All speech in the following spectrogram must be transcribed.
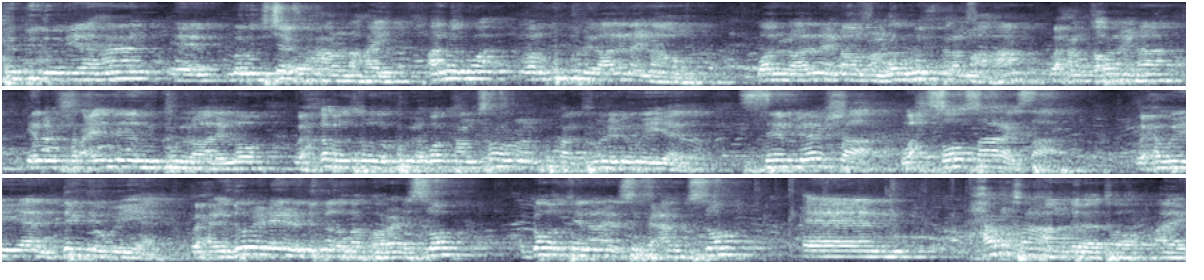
ka guddoomiye ahaan maroodijeex waxaanu nahay. Annagu waanu ku dul ilaalinaynaa waanu ilaalinaynaa annagu wax kale maaha. Waxaanu qabanaynaa inaan sharciyadeedu ku ilaalino waxqabadkooda ku wa controlnan ku controlina weeyaan. Se meesha wax soo saaraysa waxa weeyaan degma weeyaan. Waxaynu doonaynaa inaynu degmada marka hore dhisno gobolkeennana aynu si fiican u dhisno xaruntana aan dabeeto ay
